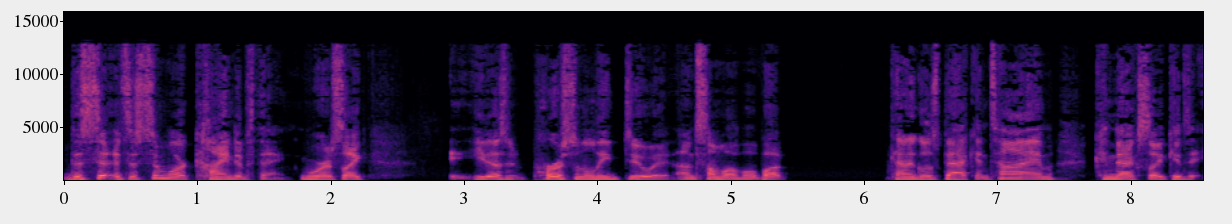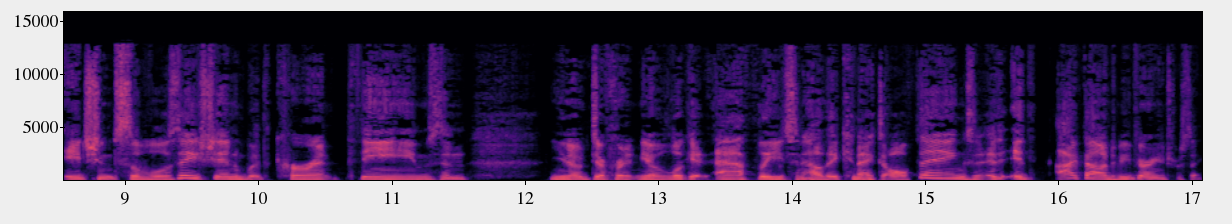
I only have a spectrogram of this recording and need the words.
the it's a similar kind of thing where it's like he doesn't personally do it on some level, but kind of goes back in time, connects like its ancient civilization with current themes and you know different you know look at athletes and how they connect to all things. It, it I found to be very interesting.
